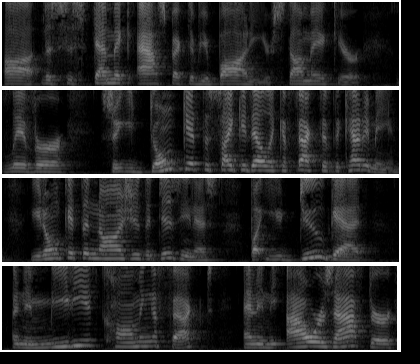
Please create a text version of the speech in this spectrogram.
uh, the systemic aspect of your body, your stomach, your liver. So you don't get the psychedelic effect of the ketamine. You don't get the nausea, the dizziness, but you do get an immediate calming effect and in the hours after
